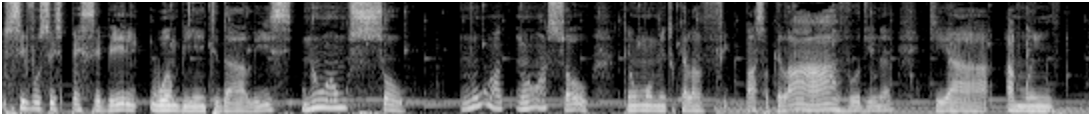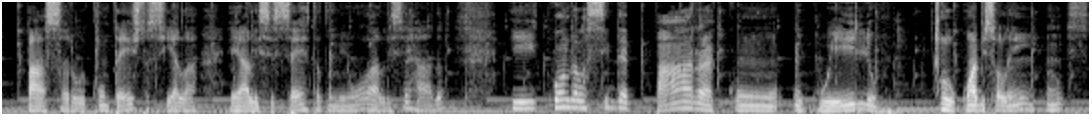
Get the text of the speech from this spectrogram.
se vocês perceberem o ambiente da Alice, não há um sol, não há, não há sol. Tem um momento que ela passa pela árvore, né, que a, a mãe pássaro contesta se ela é Alice certa também ou Alice errada. E quando ela se depara com o coelho, ou com a Absolém, antes,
